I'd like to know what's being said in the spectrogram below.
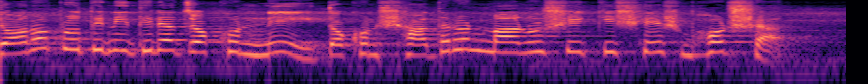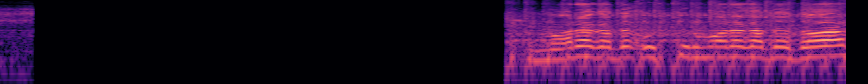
জনপ্রতিনিধিরা যখন নেই, তখন সাধারণ মানুষই কি শেষ ভরসা? মরাগাতা উত্তর মরাগাতা দর,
